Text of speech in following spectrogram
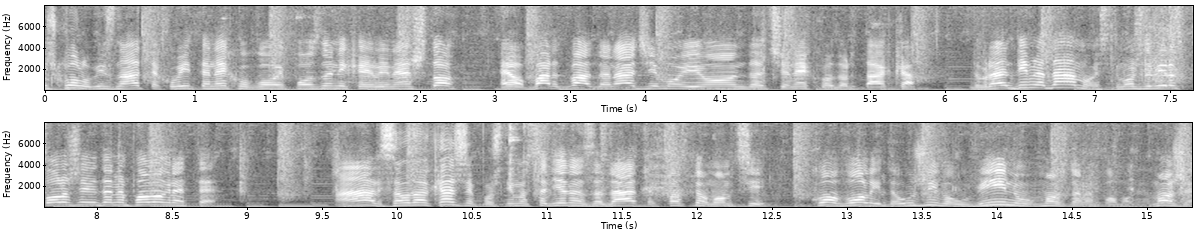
u školu, vi znate, ako vidite nekog ovaj poznanika ili nešto, evo, bar dva da nađemo i onda će neko od ortaka. Dobro dan, divna damo, jeste možda vi raspoloženi da nam pomognete? A, ali samo da vam kažem, pošto ima sad jedan zadatak, pa ste momci, ko voli da uživa u vinu, može da nam pomogne. Može?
